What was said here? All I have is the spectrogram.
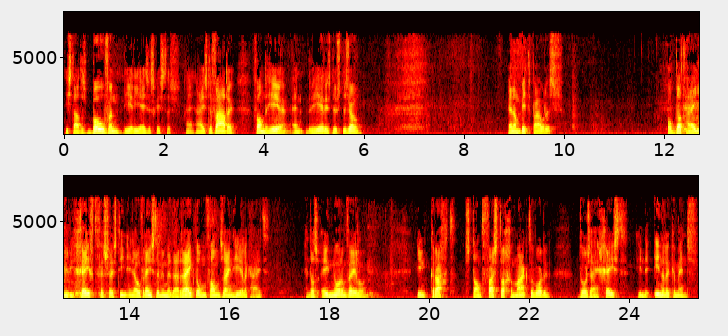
Die staat dus boven de Heer Jezus Christus. Hij is de Vader van de Heer en de Heer is dus de Zoon. En dan bidt Paulus opdat hij jullie geeft, vers 16, in overeenstemming met de rijkdom van zijn heerlijkheid. En dat is enorm veel hoor. In kracht standvastig gemaakt te worden door zijn geest in de innerlijke mens.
